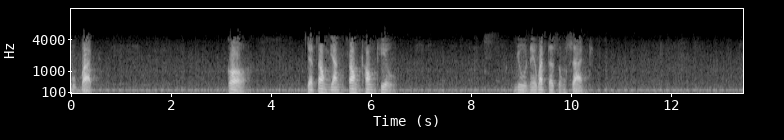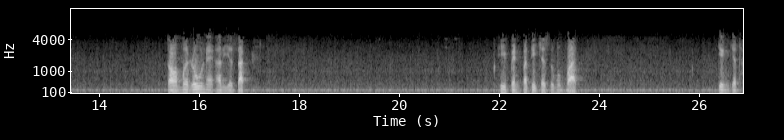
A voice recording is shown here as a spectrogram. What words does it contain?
มุปบาท ก็จะต้องยังต้องท่องเที่ยว อยู่ในวัฏสงสาร ต่อเมื่อรู้ในอริยสัจที่เป็นปฏิจจสมุปบาท จึงจะท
